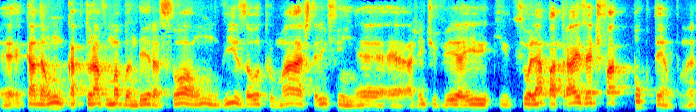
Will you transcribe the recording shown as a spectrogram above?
é, cada um capturava uma bandeira só, um Visa, outro Master, enfim, é, é, a gente vê aí que se olhar para trás é de fato pouco tempo, né?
